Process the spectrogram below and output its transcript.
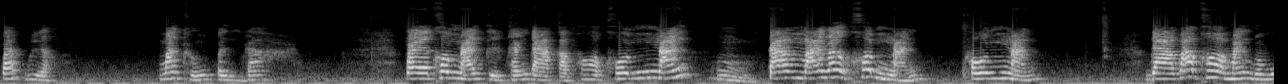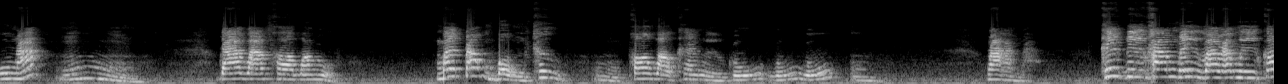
แป๊บเดียวไม่ถึงปีได้ แต่คนไหนผิดสัญญากับพ่อคนไหนอืมจำไว้แล้วคนไหน คนไหนด่าว่าพ่อไม่รู้นะอืมด่าว่าพ่อว่ารู้ไม่ต้องบ่งชื่ออืมพ่อเราแค่มีรู้ รู้รู้อืมนั่นแหละคิดดีทำดีบารมีก็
